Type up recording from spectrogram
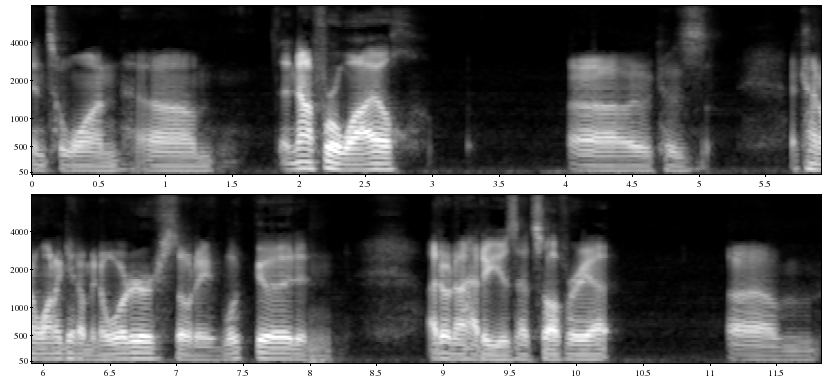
into one. Um, and not for a while, because uh, I kind of want to get them in order so they look good, and I don't know how to use that software yet. Um,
